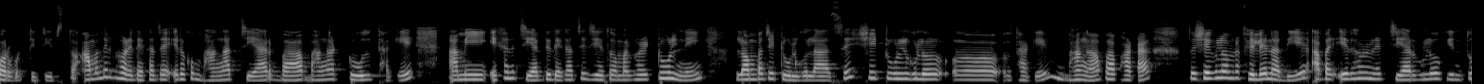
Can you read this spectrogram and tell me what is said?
পরবর্তী টিপস। তো আমাদের ঘরে দেখা যায় এরকম ভাঙা চেয়ার বা ভাঙা টুল থাকে। আমি এখানে চেয়ার দিয়ে দেখাচ্ছি যেহেতু আমার ঘরে টুল নেই। লম্বা যে টুলগুলো আছে সেই টুলগুলো থাকে ভাঙা বা ফাটা। তো সেগুলো আমরা ফেলে না দিয়ে আবার এ ধরনের চেয়ারগুলোও কিন্তু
